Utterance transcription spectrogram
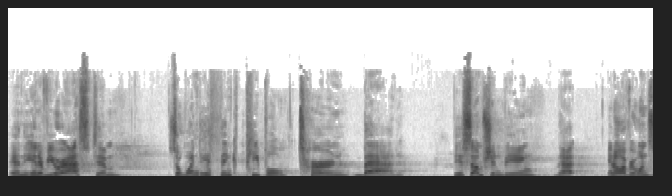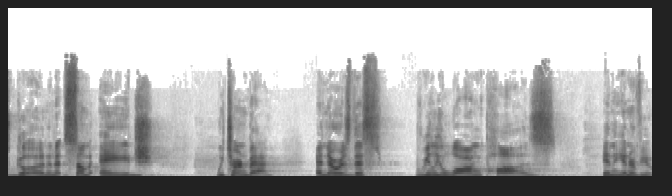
And the interviewer asked him, So when do you think people turn bad? The assumption being that, you know, everyone's good, and at some age, we turn bad. And there was this really long pause in the interview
